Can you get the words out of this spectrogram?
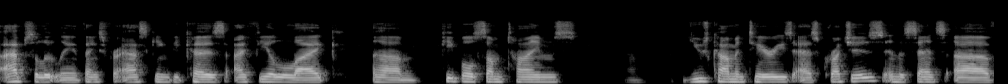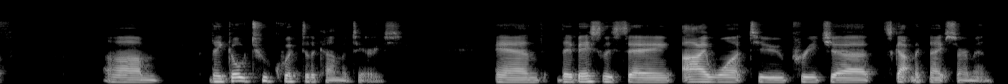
absolutely. And thanks for asking because I feel like um, people sometimes um, use commentaries as crutches in the sense of um, they go too quick to the commentaries and they basically say, I want to preach a Scot McKnight sermon,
